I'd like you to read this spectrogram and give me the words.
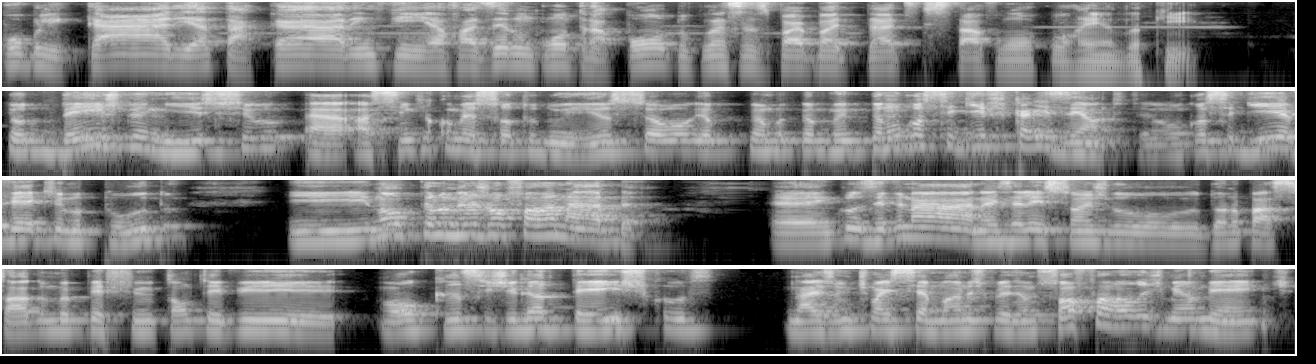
publicar e atacar, enfim, a fazer um contraponto com essas barbaridades que estavam ocorrendo aqui? Eu, desde o início, é, assim que começou tudo isso, eu, eu, eu, eu não conseguia ficar isento, eu não conseguia ver aquilo tudo e, não, pelo menos, não falar nada. É, inclusive, na, nas eleições do, do ano passado, meu perfil, então, teve um alcance gigantesco nas últimas semanas, por exemplo, só falando de meio ambiente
